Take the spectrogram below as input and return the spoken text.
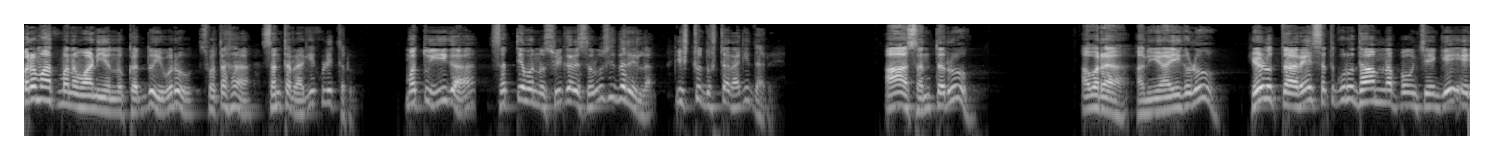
ಪರಮಾತ್ಮನ ವಾಣಿಯನ್ನು ಕದ್ದು ಇವರು ಸ್ವತಃ ಸಂತರಾಗಿ ಕುಳಿತರು. ಮತ್ತು ಈಗ ಸತ್ಯವನ್ನು ಸ್ವೀಕರಿಸಲು ಸಿದ್ಧರಿಲ್ಲ. ಇಷ್ಟು ದುಷ್ಟರಾಗಿದ್ದಾರೆ. ಆ ಸಂತರು ಅವರ ಅನುಯಾಯಿಗಳು ಹೇಳುತ್ತಾರೆ ಸತ್ಗುರುಧಾಮ್ನ ಪೌಂಚೆಗೆ ಎ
